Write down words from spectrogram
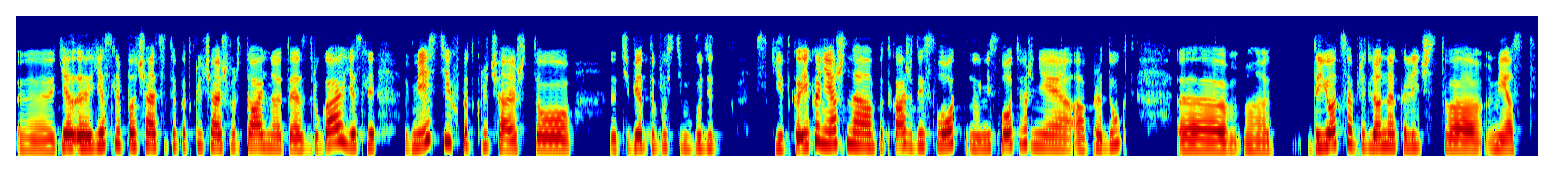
если, получается, ты подключаешь виртуальную АТС, другая. Если вместе их подключаешь, то тебе, допустим, будет скидка. И, конечно, под каждый слот, ну, не слот, вернее, а продукт, дается определенное количество мест.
